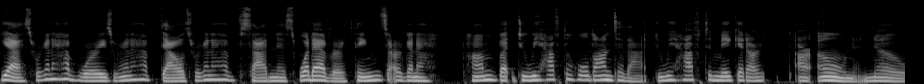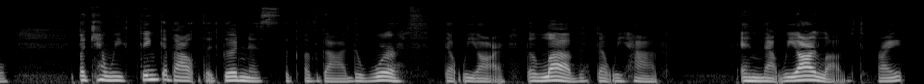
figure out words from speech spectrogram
Yes, we're going to have worries, we're going to have doubts, we're going to have sadness, whatever. Things are going to come, but do we have to hold on to that? Do we have to make it our, our own? No. But can we think about the goodness of God, the worth? That we are, the love that we have, and that we are loved, right?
